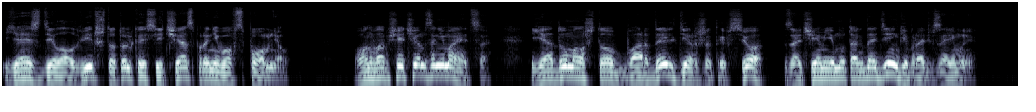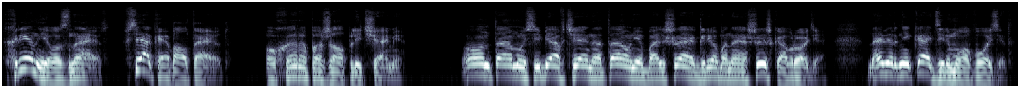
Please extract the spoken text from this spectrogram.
Я сделал вид, что только сейчас про него вспомнил. Он вообще чем занимается? Я думал, что бордель держит и все. Зачем ему тогда деньги брать взаймы? Хрен его знают. Всякое болтают. Охара пожал плечами. Он там у себя в Чайна-тауне большая гребаная шишка вроде. Наверняка дерьмо возит.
